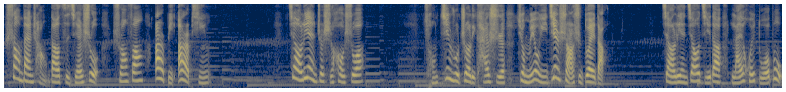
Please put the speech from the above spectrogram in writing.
上半场到此结束，双方二比二平。教练这时候说：“从进入这里开始，就没有一件事儿是对的。”教练焦急地来回踱步。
